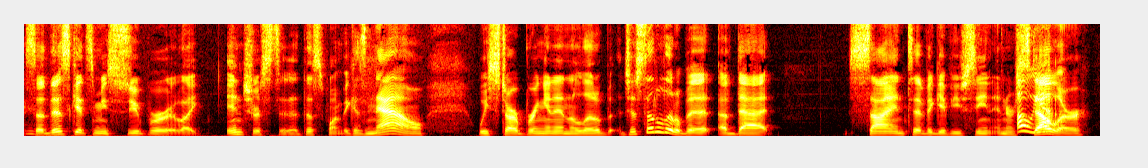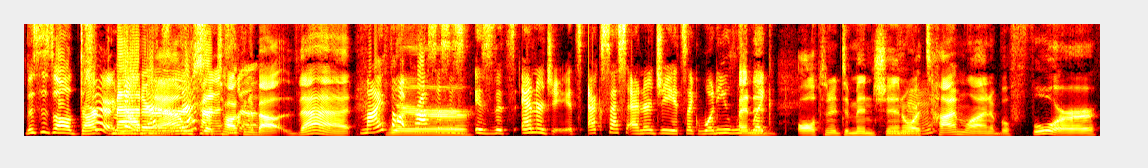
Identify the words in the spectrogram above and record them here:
So this gets me super like interested at this point because now we start bringing in a little bit, just a little bit of that scientific. If you've seen Interstellar, This is all dark Sure, matter. that's- now we that's start talking stuff. about that. My thought where process is, is it's energy. It's excess energy. It's like what do you an like? Mm-hmm. alternate dimension or a timeline of before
